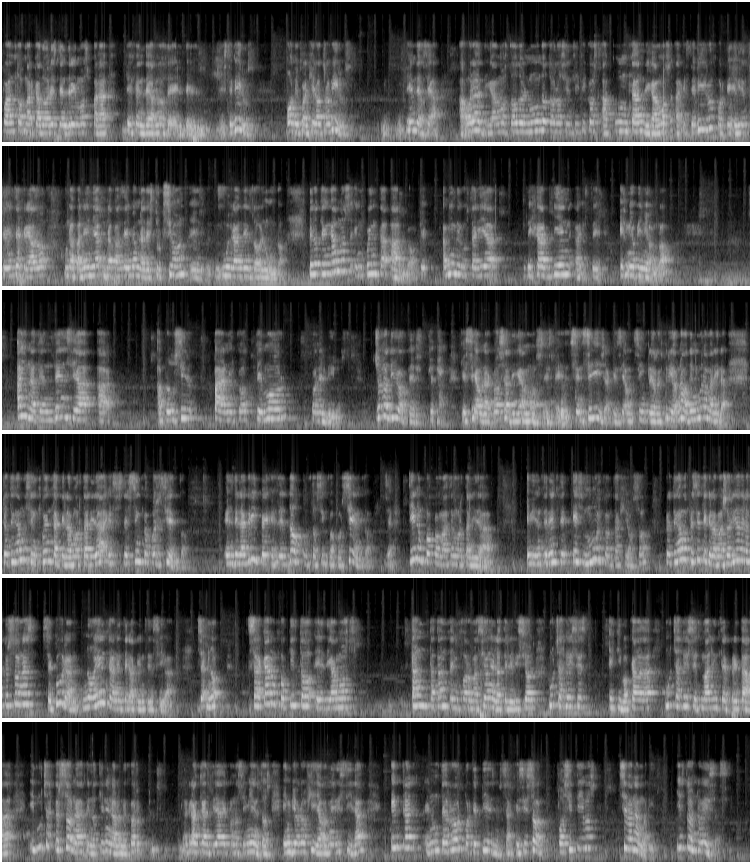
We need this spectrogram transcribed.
cuántos marcadores tendremos para defendernos de, este virus o de cualquier otro virus. ¿Entiende? O sea, ahora, digamos, todo el mundo, todos los científicos apuntan, digamos, a este virus porque evidentemente ha creado una pandemia, una, pandemia, una destrucción eh, muy grande en todo el mundo. Pero tengamos en cuenta algo que a mí me gustaría dejar bien, este, es mi opinión, ¿no? Hay una tendencia a, producir pánico, temor con el virus. Yo no digo que, que, sea una cosa, digamos, este, sencilla, que sea un simple resfrío, no, de ninguna manera. Pero tengamos en cuenta que la mortalidad es del 5%. El de la gripe es del 2.5%. O sea, tiene un poco más de mortalidad. Evidentemente es muy contagioso, pero tengamos presente que la mayoría de las personas se curan, no entran en terapia intensiva. O sea, no, sacar un poquito, eh, digamos, tanta, tanta información en la televisión, muchas veces equivocada, muchas veces mal interpretada, y muchas personas que no tienen a lo mejor la gran cantidad de conocimientos en biología o en medicina, entran en un terror porque piensan que si son positivos se van a morir. Y esto no es así.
